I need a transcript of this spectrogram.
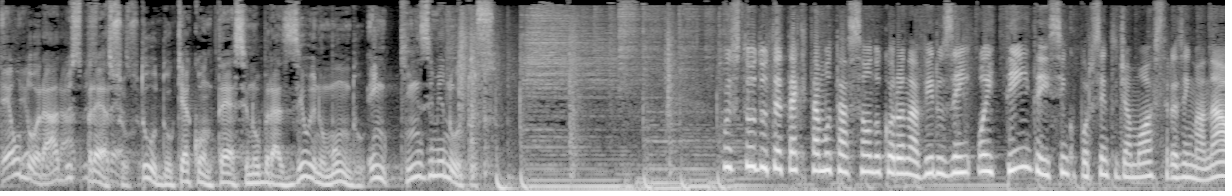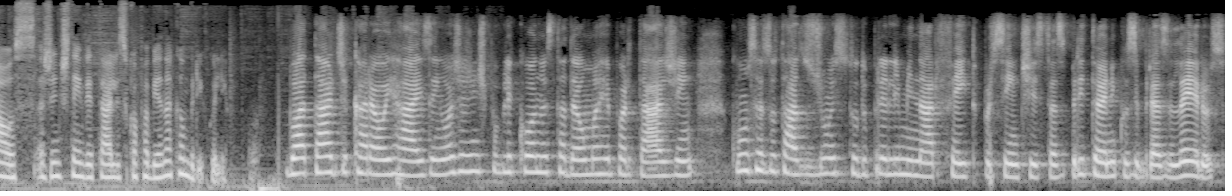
É o Dourado Expresso. Tudo o que acontece no Brasil e no mundo em 15 minutos. O estudo detecta a mutação do coronavírus em 85% de amostras em Manaus. A gente tem detalhes com a Fabiana Cambrícoli. Boa tarde, Carol e Heisen. Hoje a gente publicou no Estadão uma reportagem com os resultados de um estudo preliminar feito por cientistas britânicos e brasileiros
